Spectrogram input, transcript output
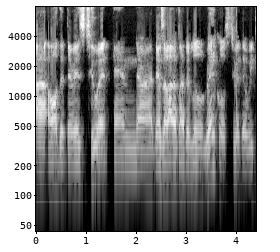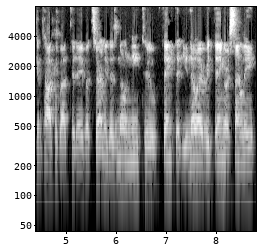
uh, all that there is to it. And uh, there's a lot of other little wrinkles to it that we can talk about today. But certainly, there's no need to think that you know everything or suddenly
